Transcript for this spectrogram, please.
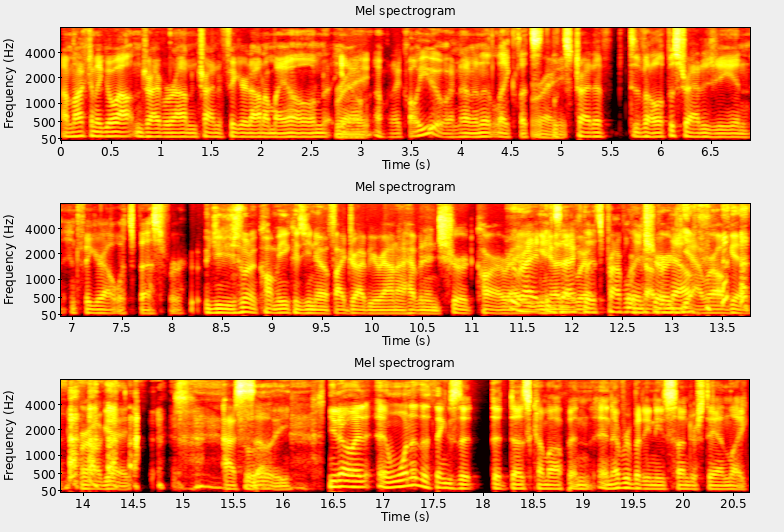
I'm not going to go out and drive around and trying to figure it out on my own. You know, Right. I'm going to call you and I'm going to like let's Right. let's try to develop a strategy and, and figure out what's best for You just want to call me because you know if I drive you around, I have an insured car, right? Right, You know exactly. It's properly insured covered. now. Yeah, we're all good. We're all good. Absolutely. You know, and, and one of the things that that does come up, and and everybody needs to understand, like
